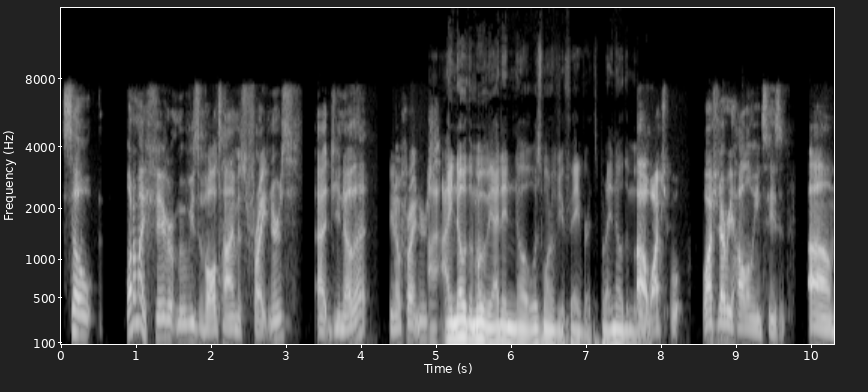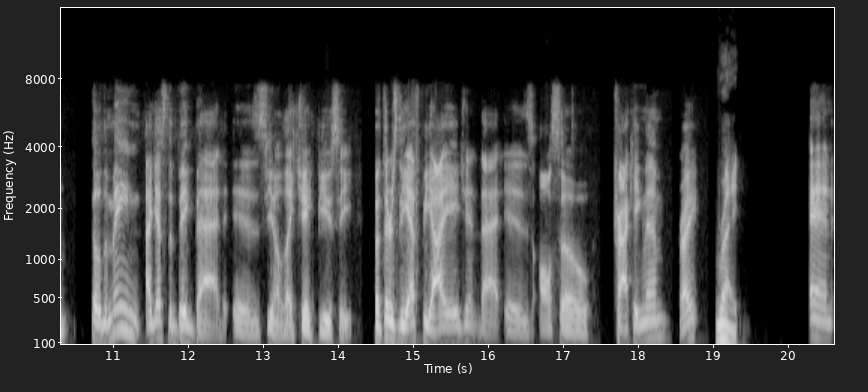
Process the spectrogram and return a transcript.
so one of my favorite movies of all time is Frighteners. Uh, do you know that? You know Frighteners? I, I know the movie. I didn't know it was one of your favorites, but I know the movie. oh, watch watch it every Halloween season. Um, so the main, I guess, the big bad is you know like Jake Busey, but there's the FBI agent that is also tracking them, right? Right. And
